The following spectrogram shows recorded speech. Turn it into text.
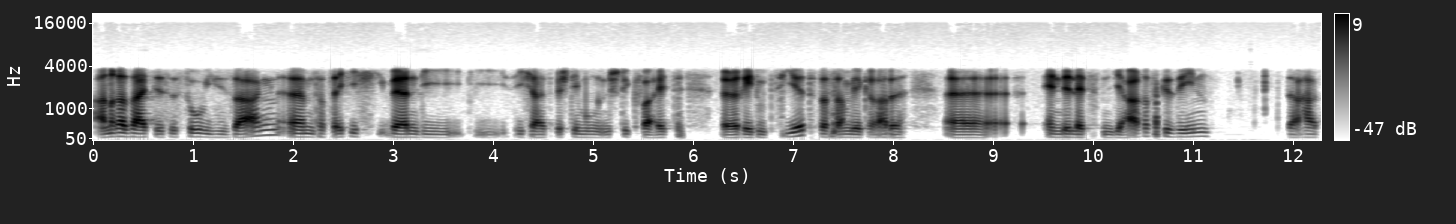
Andererseits ist es so, wie Sie sagen, ähm, tatsächlich werden die, die Sicherheitsbestimmungen ein Stück weit äh, reduziert. Das haben wir gerade äh, Ende letzten Jahres gesehen. Da hat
